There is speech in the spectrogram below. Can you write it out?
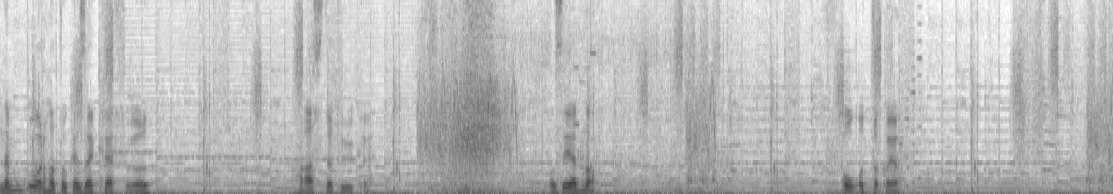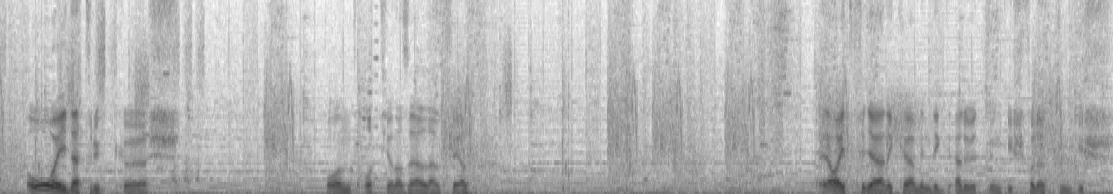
nem ugorhatok ezekre föl? A háztetőkre. Azért na? Ó, ott a kaja. Ó, ide trükkös. Pont ott jön az ellenfél. Ja, itt figyelni kell, mindig előttünk is, fölöttünk is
